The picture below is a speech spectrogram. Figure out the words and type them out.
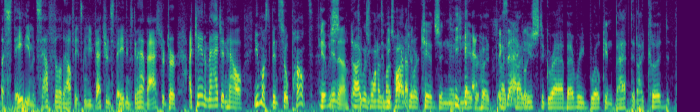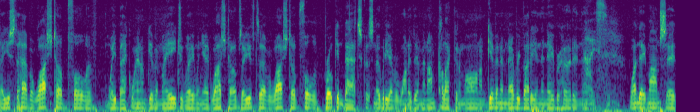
a stadium in South Philadelphia. It's going to be Veteran Stadium. It's going to have AstroTurf. I can't imagine how you must have been so pumped. It was. You know, I was be- one of the most popular kids in the Yeah, neighborhood. I- I, used to grab every broken bat that I could. I used to have a wash tub full of. Way back when, I'm giving my age away. When you had wash tubs, I used to have a wash tub full of broken bats because nobody ever wanted them, and I'm collecting them all and I'm giving them to everybody in the neighborhood. And then Nice. one day, mom said,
